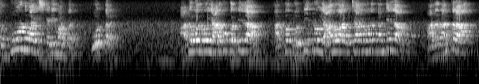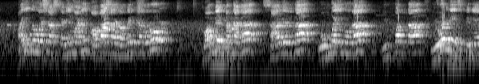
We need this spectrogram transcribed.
ಸಂಪೂರ್ಣವಾಗಿ ಸ್ಟಡಿ ಮಾಡ್ತಾರೆ, ಓದ್ತಾರೆ. ಅದುವರೆಗೂ ಯಾರಿಗೂ ಗೊತ್ತಿಲ್ಲ. ಅಥವಾ ಗೊತ್ತಿದ್ರು ಯಾರು ಆ ವಿಚಾರವನ್ನು ತಂದಿಲ್ಲ. ಅದ ನಂತರ ಐದು ವರ್ಷ ಸ್ಟಡಿ ಮಾಡಿ ಬಾಬಾ ಸಾಹೇಬ್ ಅಂಬೇಡ್ಕರ್ ಅವರು ಬಾಂಬೆಗೆ ಬಂದಾಗ ಸಾವಿರದ ಒಂಬೈನೂರ ಇಪ್ಪತ್ತ ಏಳನೇ ಇಸ್ವಿಗೆ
